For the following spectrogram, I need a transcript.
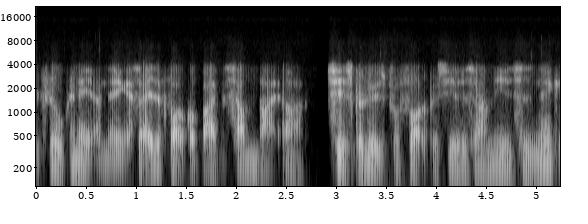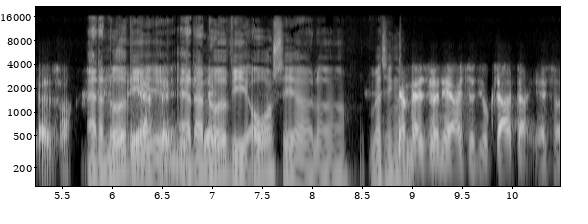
i flowkanalerne. Ikke? Altså alle folk går bare den samme vej og tæsker løs på folk og siger det samme hele tiden. Ikke? Altså, er der noget, vi, er, er der noget, vi overser, eller hvad tænker du? Jamen altså, ja, altså, det er jo klart, der, altså,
